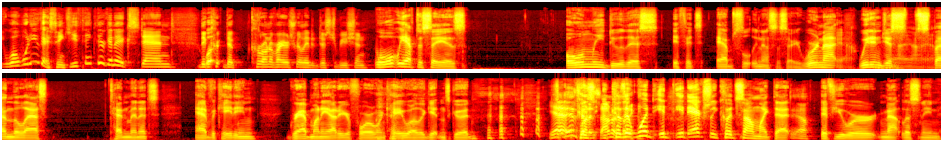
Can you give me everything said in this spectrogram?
well, what do you guys think? You think they're going to extend the Well- cor- the coronavirus-related distribution? well, what we have to say is only do this if it's absolutely necessary. We're not, Yeah. we didn't just yeah, spend the last 10 minutes advocating grab money out of your 401k while the getting's good. yeah, what it Because like. it would, it, it actually could sound like that Yeah. if you were not listening.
